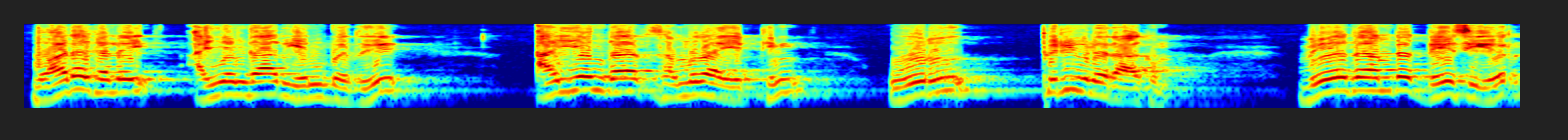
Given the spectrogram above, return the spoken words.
வடகலை ஐயங்கார் என்பது ஐயங்கார் சமுதாயத்தின் ஒரு பிரிவினராகும். வேதாந்த தேசிகர்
